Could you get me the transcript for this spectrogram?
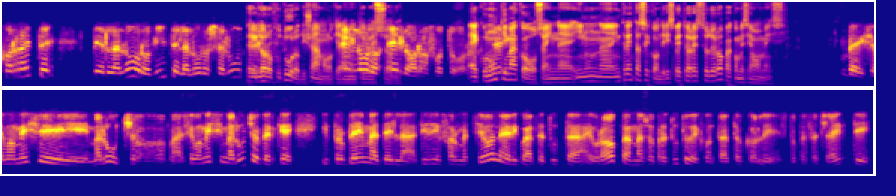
corrette per la loro vita e la loro salute. Per il loro futuro, diciamolo chiaramente. Loro, il loro futuro. Ecco, un'ultima e... cosa, in, in, un, in 30 secondi, rispetto al resto d'Europa come siamo messi? Siamo messi maluccio, ma siamo messi maluccio perché il problema della disinformazione riguarda tutta Europa, ma soprattutto del contatto con gli stupefacenti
